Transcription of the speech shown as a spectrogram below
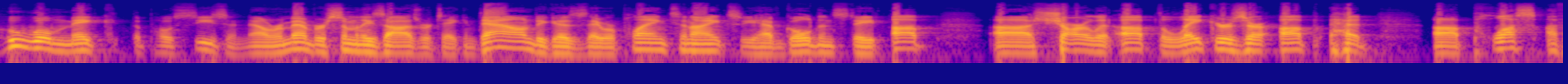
who will make the postseason. Now, remember, some of these odds were taken down because they were playing tonight. So you have Golden State up, uh, Charlotte up, the Lakers are up at uh, plus a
